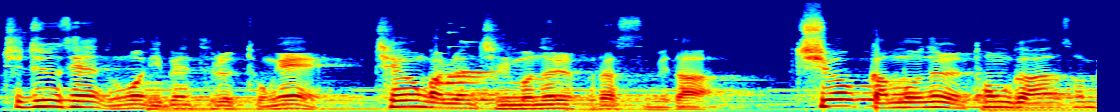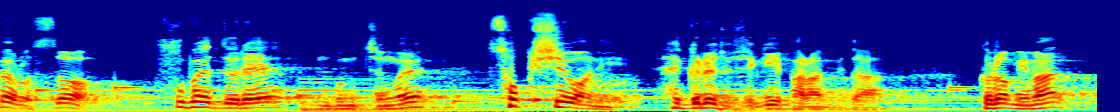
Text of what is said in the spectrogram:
취준생 응원 이벤트를 통해 채용 관련 질문을 받았습니다. 취업 관문을 통과한 선배로서 후배들의 궁금증을 속 시원히 해결해 주시기 바랍니다. 그럼 이만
